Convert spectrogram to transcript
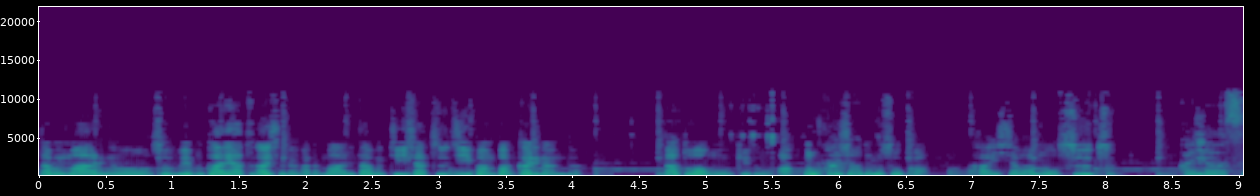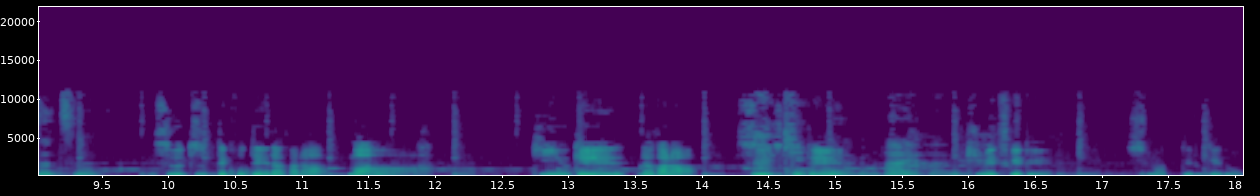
多分周りの、そう、ウェブ開発会社だから、周り多分 T シャツ、ジーパンばっかりなんだ、だとは思うけど、あ、この会社はでもそうか。会社はもうスーツ。会社はスーツスーツって固定だから、まあ、金融系だから、スーツ固定、もはいはう決めつけてしまってるけど、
